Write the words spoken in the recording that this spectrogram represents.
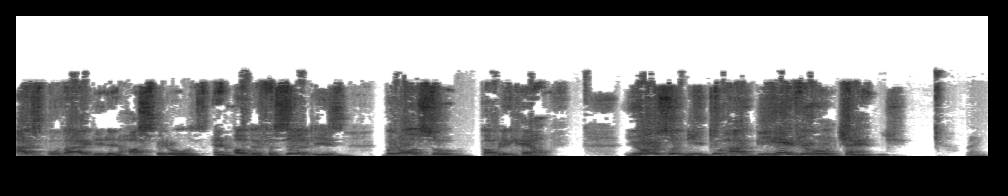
as provided in hospitals and other facilities but also public health. You also need to have behavioral change. Right.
